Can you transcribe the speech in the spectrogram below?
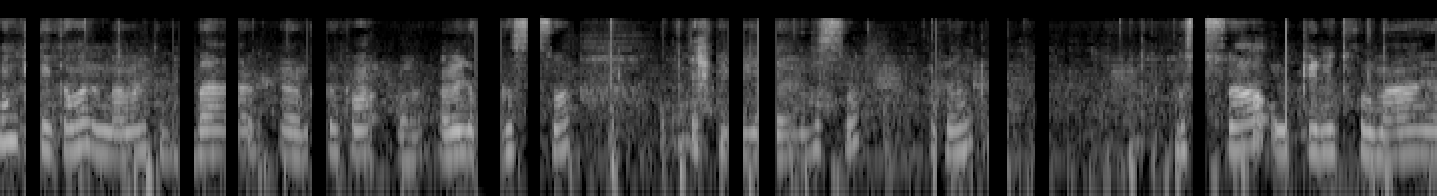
ممكن كمان إنه أعمل لك ممكن كمان أعمل لك قصة تحكي يعني قصة مثلا قصة وممكن يدخلوا معايا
